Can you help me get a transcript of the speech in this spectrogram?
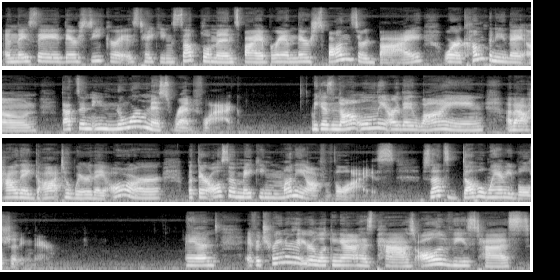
and they say their secret is taking supplements by a brand they're sponsored by or a company they own, that's an enormous red flag. Because not only are they lying about how they got to where they are, but they're also making money off of the lies. So that's double whammy bullshitting there. And if a trainer that you're looking at has passed all of these tests,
